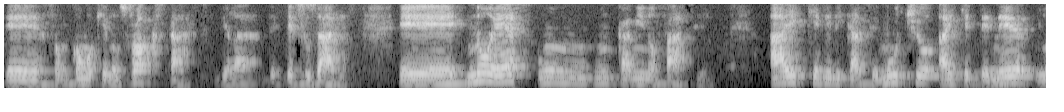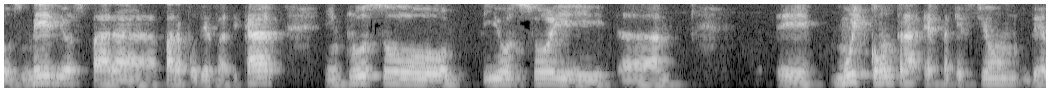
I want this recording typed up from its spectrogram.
eh, son como que los rockstars de, la, de sus áreas. Eh, no es un, camino fácil. Hay que dedicarse mucho, hay que tener los medios para, poder practicar. Incluso yo soy ah, eh, muy contra esta cuestión de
